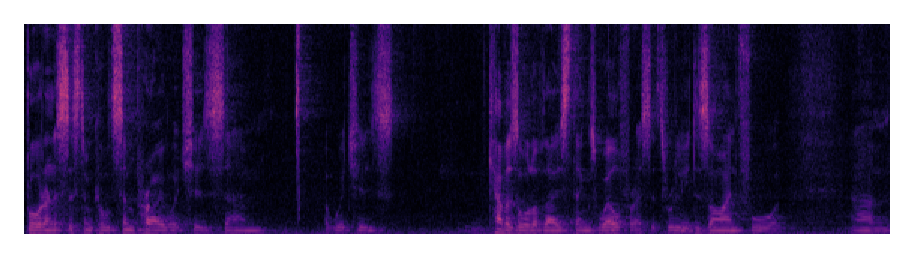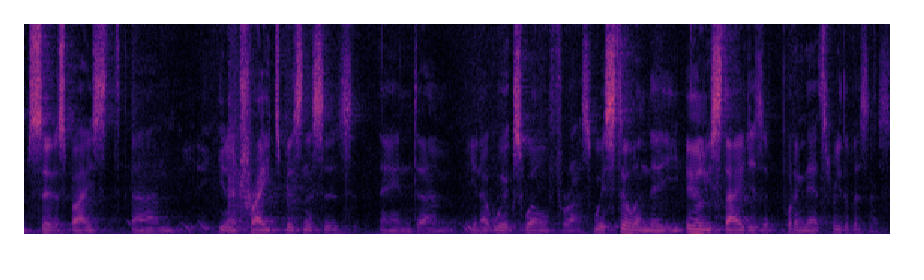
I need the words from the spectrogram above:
brought in a system called SimPro, which is um, which is covers all of those things well for us. It's really designed for um, service-based, um, you know, trades businesses, and um, you know, it works well for us. We're still in the early stages of putting that through the business,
